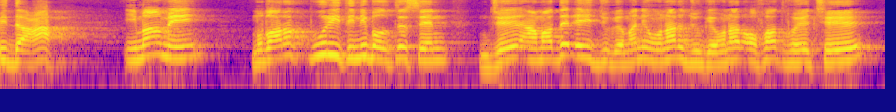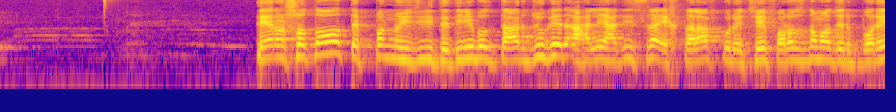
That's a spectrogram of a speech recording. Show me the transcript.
বিদআহ। ইমামে মুবারকপুরি তিনি বলতেছেন যে, আমাদের এই যুগে মানে ওনার যুগে, ওনার অফাত হয়েছে তেরোশত তেপ্পান্ন হিজড়িতে তিনি বল তার যুগের আহলে হাদিসরা ইখতালাফ করেছে, ফরজ নামাজের পরে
